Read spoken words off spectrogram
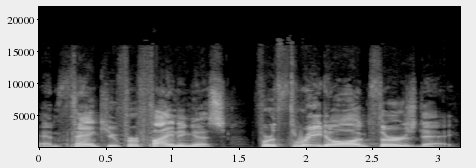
And thank you for finding us for Three Dog Thursday.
